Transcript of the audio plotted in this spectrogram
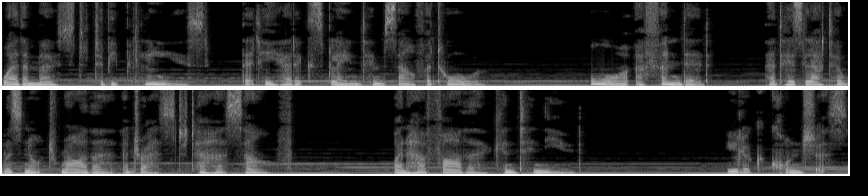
whether most to be pleased that he had explained himself at all, or offended that his letter was not rather addressed to herself, when her father continued, You look conscious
